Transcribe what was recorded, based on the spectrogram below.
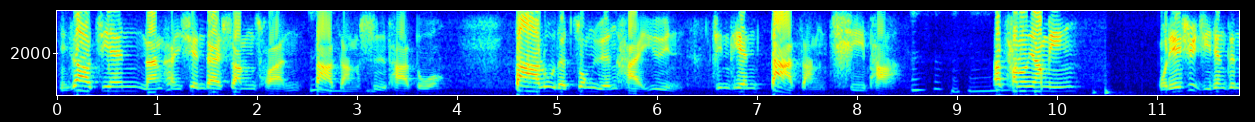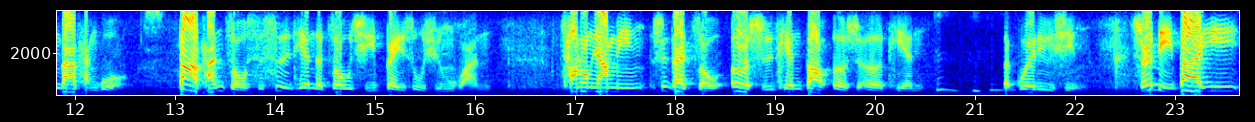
你知道今天南韩现代商船大涨四趴多，大陆的中原海运今天大涨七趴。那长隆、阳明，我连续几天跟大家谈过，大盘走十四天的周期倍数循环，长隆、阳明是在走二十天到二十二天的规律性，所以礼拜一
